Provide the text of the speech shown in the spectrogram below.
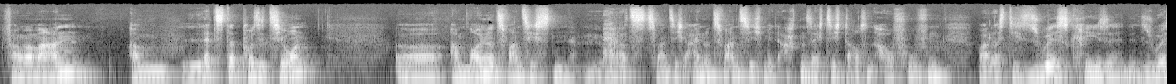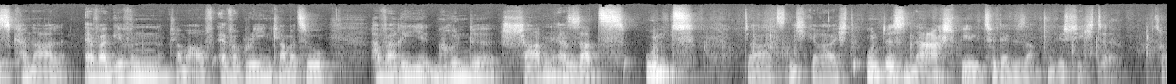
Fangen wir mal an. Am letzter Position äh, am 29. März 2021 mit 68.000 Aufrufen war das die Suez-Krise, Suez-Kanal, Evergiven, Klammer auf, Evergreen, Klammer zu, Havarie, Gründe, Schadenersatz und, da hat es nicht gereicht, und das Nachspiel zu der gesamten Geschichte. So.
